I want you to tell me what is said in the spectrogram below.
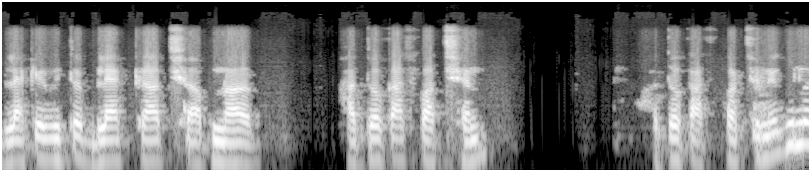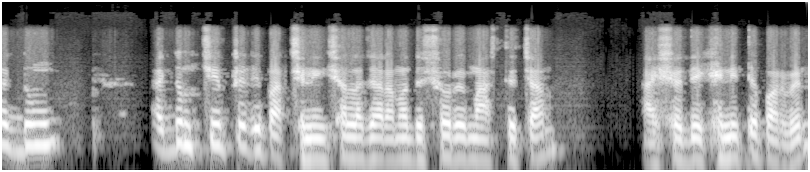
ব্ল্যাক এর ভিতরে ব্ল্যাক কাজ আপনার হাতেও কাজ পাচ্ছেন। হাতেও কাজ পাচ্ছেন। এগুলো একদম একদম চিপ রেডি পাচ্ছেন। ইনশাল্লাহ যারা আমাদের শোরুমে আসতে চান আয়সা দেখে নিতে পারবেন।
